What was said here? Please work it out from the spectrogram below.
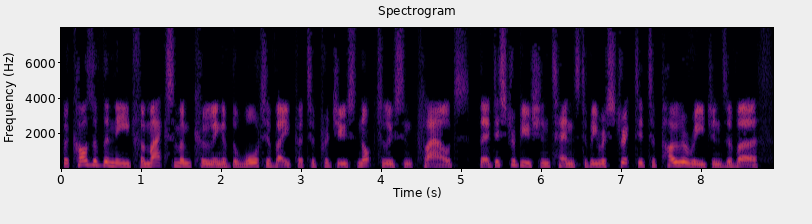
Because of the need for maximum cooling of the water vapor to produce noctilucent clouds, their distribution tends to be restricted to polar regions of Earth.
